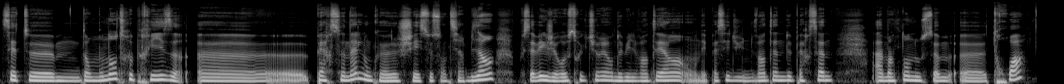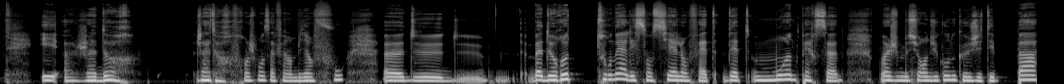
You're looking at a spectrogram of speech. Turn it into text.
Cette, euh, dans mon entreprise euh, personnelle, donc chez Se Sentir Bien, vous savez que j'ai restructuré en 2021, on est passé d'une vingtaine de personnes à maintenant nous sommes trois. Et j'adore J'adore, franchement, ça fait un bien fou de, de, bah de, tourner à l'essentiel en fait, d'être moins de personnes. Moi, je me suis rendu compte que j'étais pas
